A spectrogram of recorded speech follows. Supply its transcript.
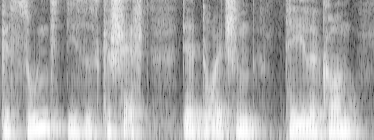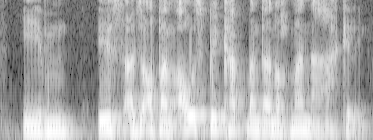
gesund dieses Geschäft der Deutschen Telekom eben ist. Also auch beim Ausblick hat man da nochmal nachgelegt.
